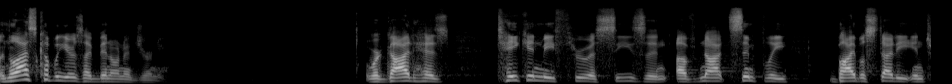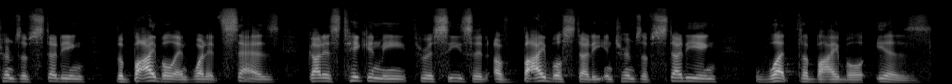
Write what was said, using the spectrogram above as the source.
In the last couple years, I've been on a journey where God has taken me through a season of not simply Bible study in terms of studying the Bible and what it says, God has taken me through a season of Bible study in terms of studying what the Bible is.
